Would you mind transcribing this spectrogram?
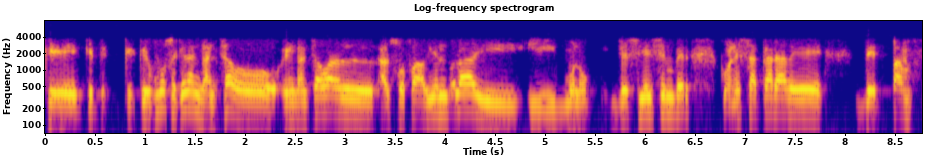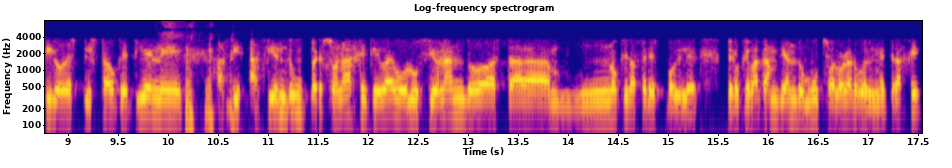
que, que, que, uno se queda enganchado enganchado al, al sofá viéndola y, y, bueno Jesse Eisenberg con esa cara de, de pánfilo despistado que tiene, haciendo un personaje que va evolucionando hasta, no quiero hacer spoiler, pero que va cambiando mucho a lo largo del metraje,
